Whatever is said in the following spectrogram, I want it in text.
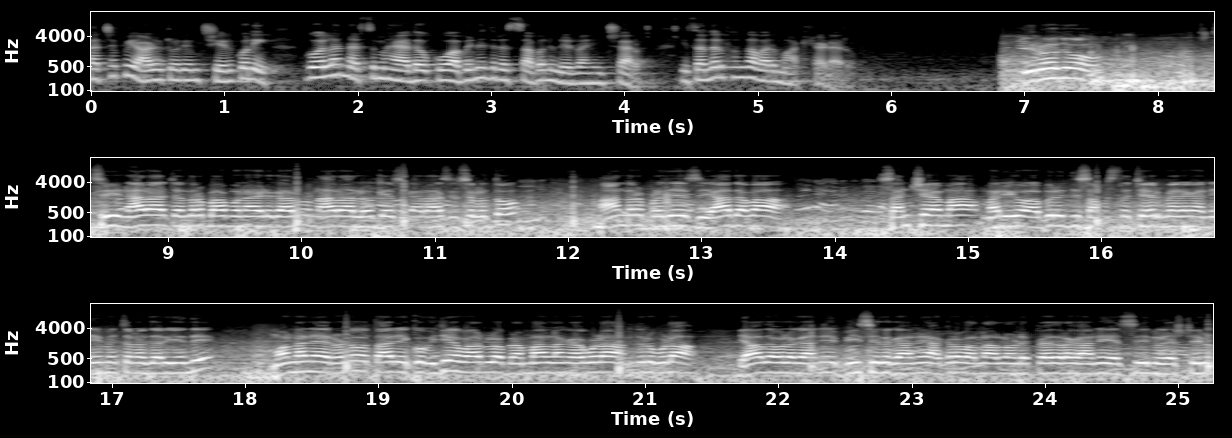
కచ్చపి ఆడిటోరియం చేరుకొని గొల్ల నరసింహ యాదవ్కు అభినందన సభను నిర్వహించారు. ఈ సందర్భంగా వారు మాట్లాడారు. ఈరోజు శ్రీ నారా చంద్రబాబు నాయుడు గారు నారా లోకేష్ గారు ఆశీస్సులతో ఆంధ్రప్రదేశ్ యాదవ సంక్షేమ మరియు అభివృద్ధి సంస్థ చైర్మన్గా నియమించడం జరిగింది. మొన్ననే రెండవ తారీఖు విజయవాడలో బ్రహ్మాండంగా కూడా అందరూ కూడా యాదవులు కానీ బీసీలు కానీ అగ్రవర్ణాల్లో ఉండే పేదలు కానీ ఎస్సీలు ఎస్టీలు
